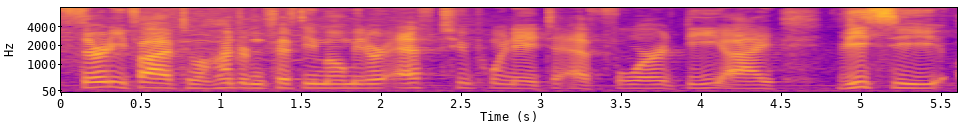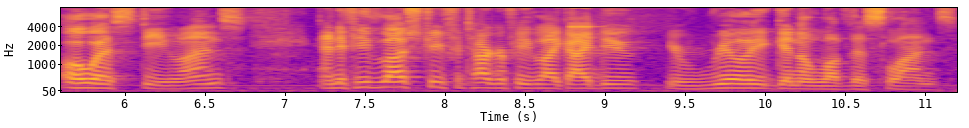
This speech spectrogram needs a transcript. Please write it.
35 to 150 millimeter f2.8 to f4 DI VC OSD lens. And if you love street photography like I do, you're really gonna love this lens.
